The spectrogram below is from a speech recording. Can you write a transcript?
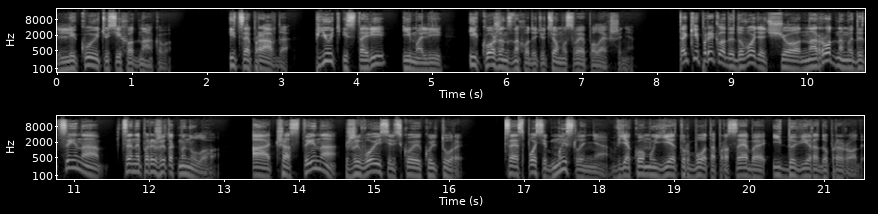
лікують усіх однаково. І це правда п'ють і старі, і малі, і кожен знаходить у цьому своє полегшення. Такі приклади доводять, що народна медицина це не пережиток минулого, а частина живої сільської культури. Це спосіб мислення, в якому є турбота про себе і довіра до природи.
